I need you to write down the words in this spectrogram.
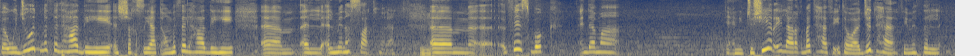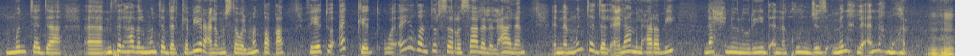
فوجود مثل هذه الشخصيات أو مثل هذه المنصات هنا. فيسبوك عندما يعني تشير إلى رغبتها في تواجدها في مثل منتدى آه، مثل هذا المنتدى الكبير على مستوى المنطقة فهي تؤكد وأيضا ترسل رسالة للعالم أن منتدى الإعلام العربي نحن نريد أن نكون جزء منه لأنه مهم.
